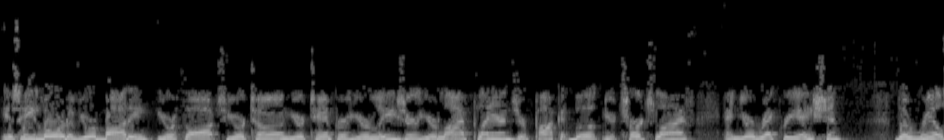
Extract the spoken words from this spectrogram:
Is He Lord of your body, your thoughts, your tongue, your temper, your leisure, your life plans, your pocketbook, your church life, and your recreation? The real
